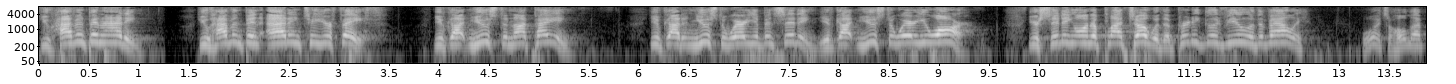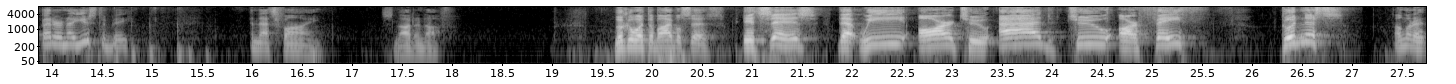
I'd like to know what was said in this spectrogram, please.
You haven't been adding. You haven't been adding to your faith. You've gotten used to not paying. You've gotten used to where you've been sitting. You've gotten used to where you are. You're sitting on a plateau with a pretty good view of the valley. Boy, it's a whole lot better than I used to be and that's fine. It's not enough. Look at what the Bible says. It says that we are to add to our faith goodness. I'm going to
